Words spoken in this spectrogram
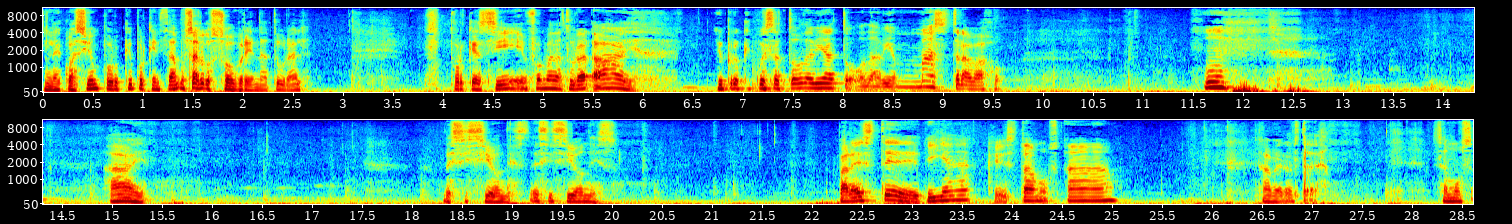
la ecuación. ¿Por qué? Porque necesitamos algo sobrenatural. Porque así, en forma natural, ay, yo creo que cuesta todavía, todavía más trabajo. Mm. Ay. Decisiones, decisiones. Para este día que estamos a a ver, estamos,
